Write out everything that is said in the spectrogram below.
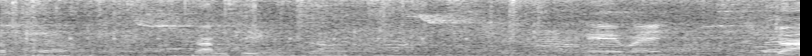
ามเข่งจ้าโอเคไหมจ้า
